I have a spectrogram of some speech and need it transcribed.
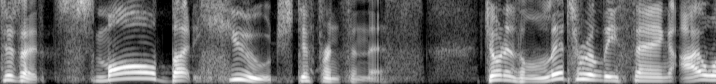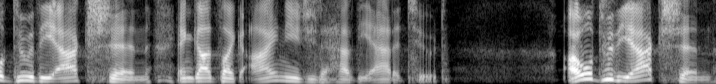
there's a small but huge difference in this. Jonah is literally saying, I will do the action, and God's like, I need you to have the attitude. I will do the action,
